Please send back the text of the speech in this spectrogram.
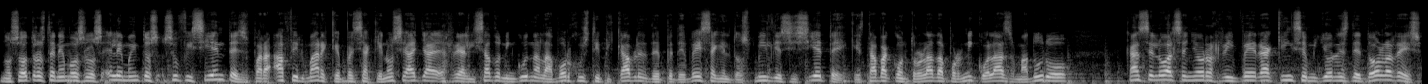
Nosotros tenemos los elementos suficientes para afirmar que pese a que no se haya realizado ninguna labor justificable de PDVSA en el 2017, que estaba controlada por Nicolás Maduro, canceló al señor Rivera 15 millones de dólares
